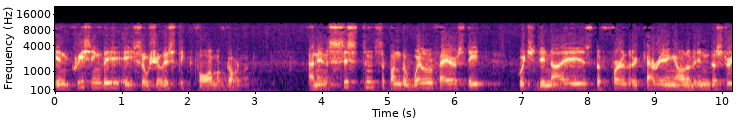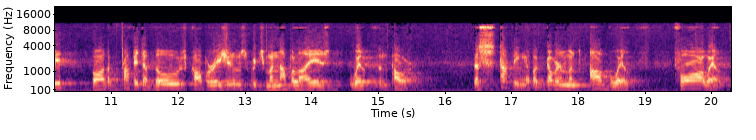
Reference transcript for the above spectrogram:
increasingly a socialistic form of government, an insistence upon the welfare state which denies the further carrying on of industry for the profit of those corporations which monopolize wealth and power. the stopping of a government of wealth, for wealth,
